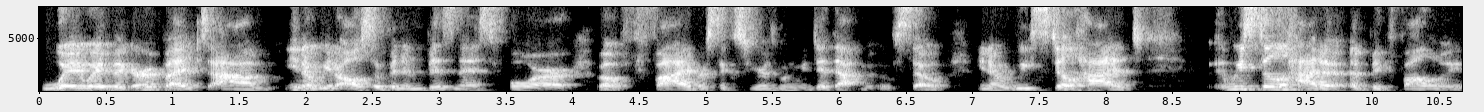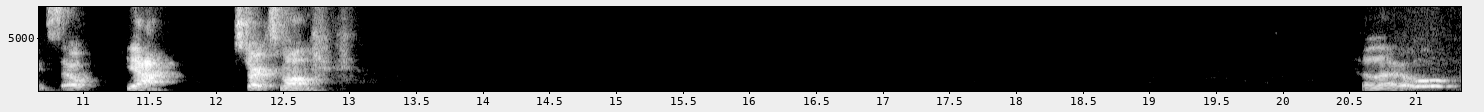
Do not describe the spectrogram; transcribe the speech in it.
way, way bigger. But, um, you know, we had also been in business for about five or six years when we did that move. So, you know, we still had, we still had a, a big following. So, yeah, start small. Hello?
